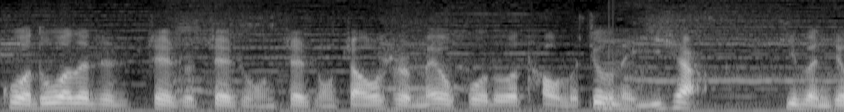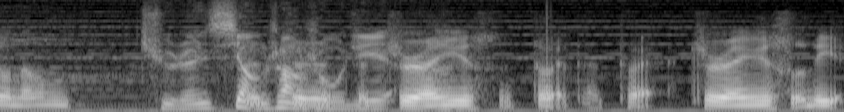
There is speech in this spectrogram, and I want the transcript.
过多的这这种这种这种招式，没有过多套路，就那一下，基本就能取人向上置人于死。对对对，置人于死地，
